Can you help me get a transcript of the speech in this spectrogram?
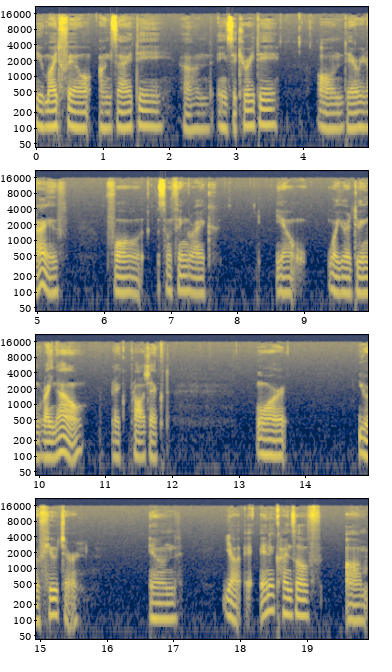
you might feel anxiety and insecurity on daily life for something like you know what you're doing right now, like project or your future, and yeah, any kinds of um,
